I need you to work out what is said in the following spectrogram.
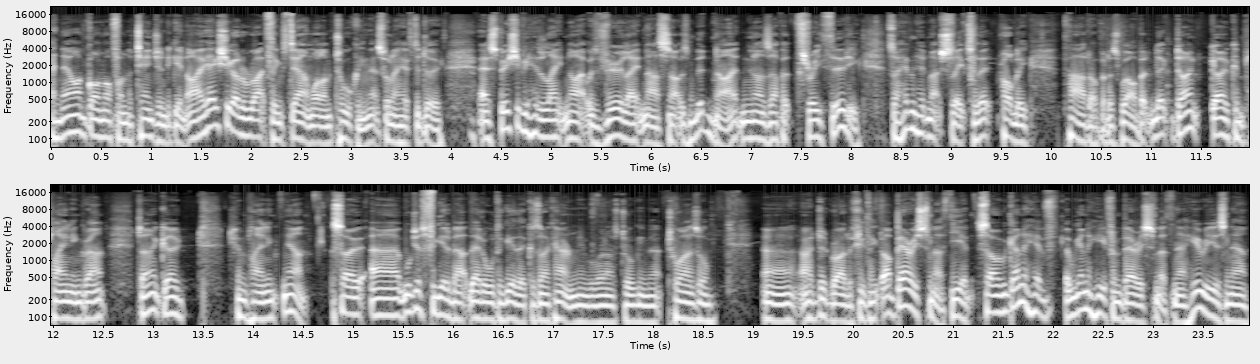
and now I've gone off on a tangent again. I actually got to write things down while I'm talking. That's what I have to do. And especially if you had a late night. It was very late last night. It was midnight, and then I was up at 3.30. So I haven't had much sleep, so that's probably part of it as well. But don't go complaining, Grant. Don't go complaining. Now, so uh, we'll just forget about that altogether because I can't remember what I was talking about. Twizel. Uh, I did write a few things. Oh, Barry Smith, yeah. So we're going to have we're going to hear from Barry Smith now. Here he is now.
